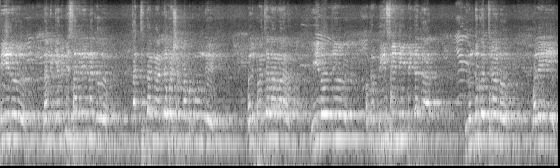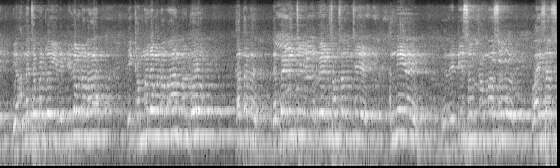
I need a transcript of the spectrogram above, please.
మీరు నన్ను గెలిపిస్తారని నాకు ఖచ్చితంగా అండపక్షం నమ్మకం ఉంది. మళ్ళీ ప్రజలారా ఈరోజు ఒక బీసీని బిడ్డగా ముందుకొచ్చినాను మరి ఈ అన్న చెప్పట్లో ఈ రెడ్డిలో ఉండవా? ఈ కమ్మలో ఉండవా? మనకు గత డెబ్బై నుంచి డెబ్బై ఏడు సంవత్సరాల నుంచి అన్ని రెడ్డిస్ కమ్మాస్ వైసస్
